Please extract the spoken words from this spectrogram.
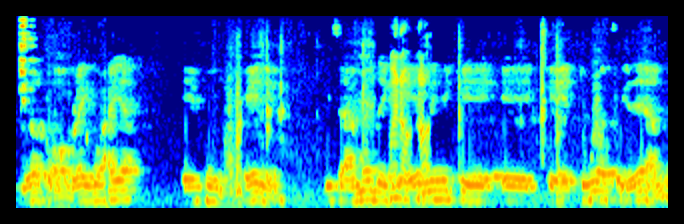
yo, como Bray Wyatt es un genio y sabemos de que él es el que, eh, que tuvo esa idea. ¿no?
